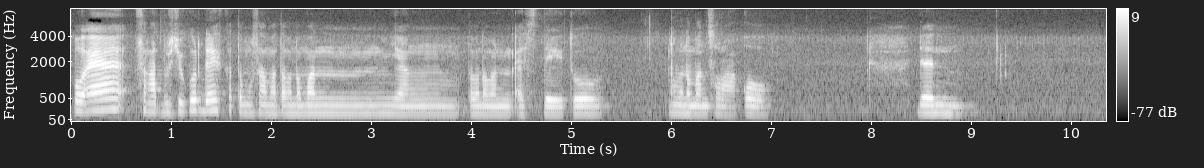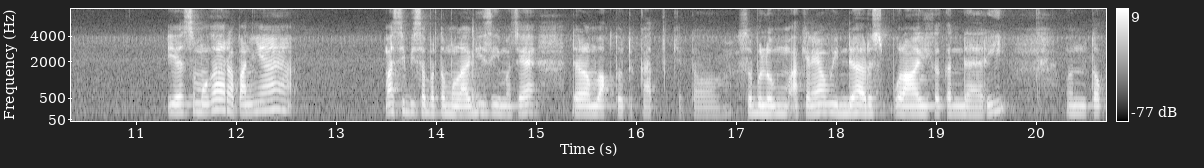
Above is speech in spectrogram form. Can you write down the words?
pokoknya sangat bersyukur deh ketemu sama teman-teman yang teman-teman SD itu teman-teman Sorako dan ya semoga harapannya masih bisa bertemu lagi sih maksudnya dalam waktu dekat gitu. Sebelum akhirnya Winda harus pulang lagi ke Kendari untuk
